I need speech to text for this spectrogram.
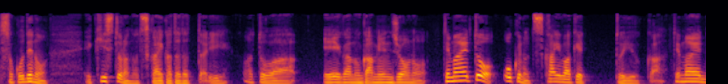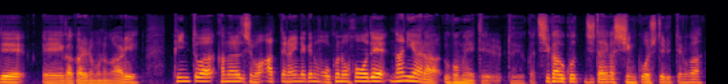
そこでのエキストラの使い方だったり、あとは映画の画面上の手前と奥の使い分けというか、手前で描かれるものがあり、ピントは必ずしも合ってないんだけども、奥の方で何やらうごめいてるというか、違うこと自体が進行してるっていうのが、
